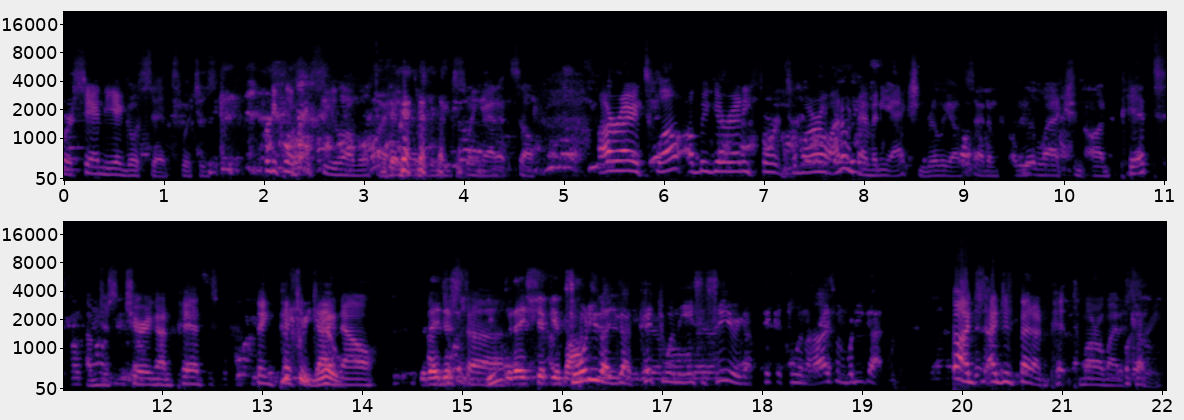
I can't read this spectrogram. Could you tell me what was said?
where San Diego sits, which is pretty close to sea level. If I had to take a big swing at it, so all right. Well, I'll be getting ready for tomorrow. I don't have any action really outside of a little action on Pitt. I'm just cheering on Pitt. Big Pickett guy now. Do they just, uh, do they ship you? So what do you got? You got Pitt to win the ACC, or you got Pickett to win the Heisman? What do you got? No, I just I just bet on Pitt tomorrow minus okay. three.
